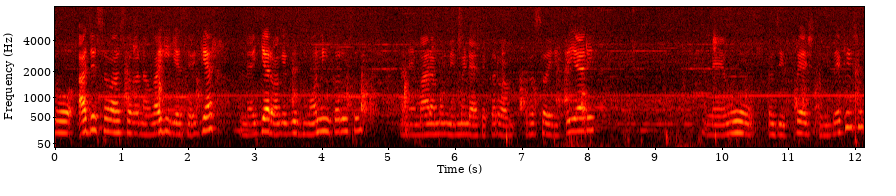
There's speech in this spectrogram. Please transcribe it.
તો આજે સવાર સવારના વાગી ગયા છે અગિયાર અને અગિયાર વાગે ગુડ મોર્નિંગ કરું છું. અને મારા મમ્મી મંડ્યા છે કરવા રસોઈની તૈયારી. અને હું હજી ફ્રેશ થઈને બેઠી છું.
